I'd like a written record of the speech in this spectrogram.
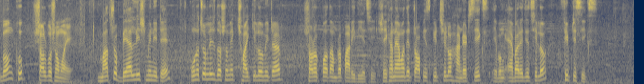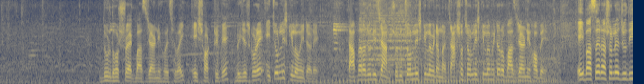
এবং খুব স্বল্প সময়ে। মাত্র বিয়াল্লিশ মিনিটে উনচল্লিশ দশমিক ছয় কিলোমিটার সড়ক পথ আমরা পাড়ি দিয়েছি। সেখানে আমাদের টপ স্পিড ছিল হান্ড্রেড সিক্স এবং অ্যাভারেজে ছিল ফিফটি সিক্স দুর্ধর্ষ এক বাস জার্নি হয়েছে ভাই, এই শর্ট ট্রিপে বিশেষ করে এই চল্লিশ কিলোমিটারে তা আপনারা যদি চান, শুধু চল্লিশ কিলোমিটার নয়, চারশো চল্লিশ কিলোমিটারও বাস জার্নি হবে। এই বাসের আসলে যদি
